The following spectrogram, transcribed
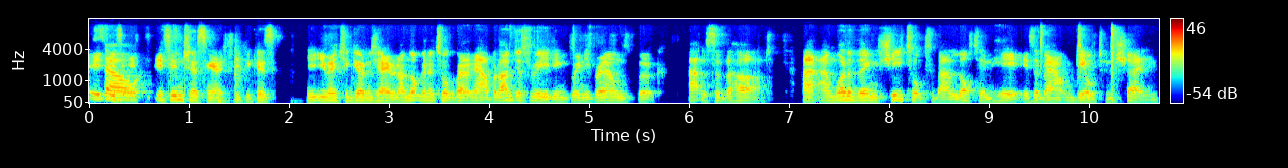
It, so, it's, it's interesting actually because you mentioned guilt and shame and i'm not going to talk about it now but i'm just reading Brené Brown's book atlas of the heart uh, and one of the things she talks about a lot in here is about guilt and shame.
